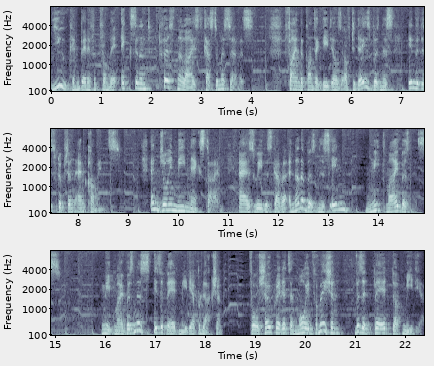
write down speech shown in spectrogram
you can benefit from their excellent personalized customer service. Find the contact details of today's business in the description and comments. And join me next time as we discover another business in Meet My Business. Meet My Business is a Baird Media production. For show credits and more information, visit baird.media.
